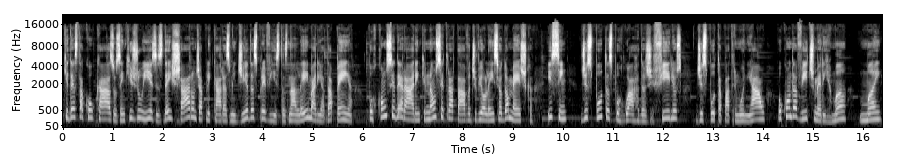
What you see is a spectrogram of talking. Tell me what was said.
que destacou casos em que juízes deixaram de aplicar as medidas previstas na Lei Maria da Penha por considerarem que não se tratava de violência doméstica, e sim disputas por guardas de filhos, disputa patrimonial ou quando a vítima era irmã, mãe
